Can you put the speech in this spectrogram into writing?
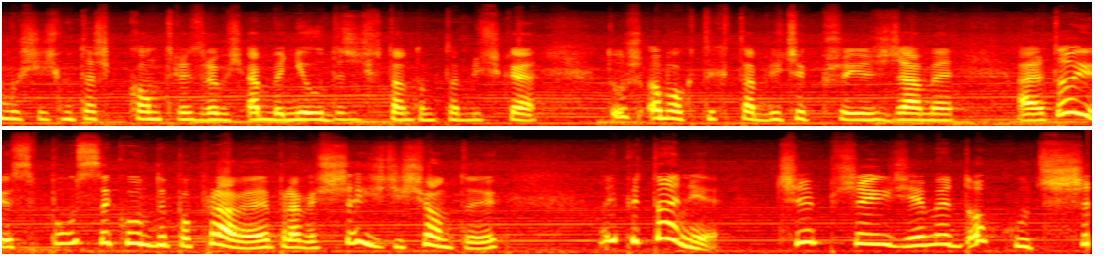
musieliśmy też kontrę zrobić, aby nie uderzyć w tamtą tabliczkę. Tuż obok tych tabliczek przejeżdżamy, ale to jest pół sekundy poprawy, prawie 60. No i pytanie, czy przejdziemy do Q3,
